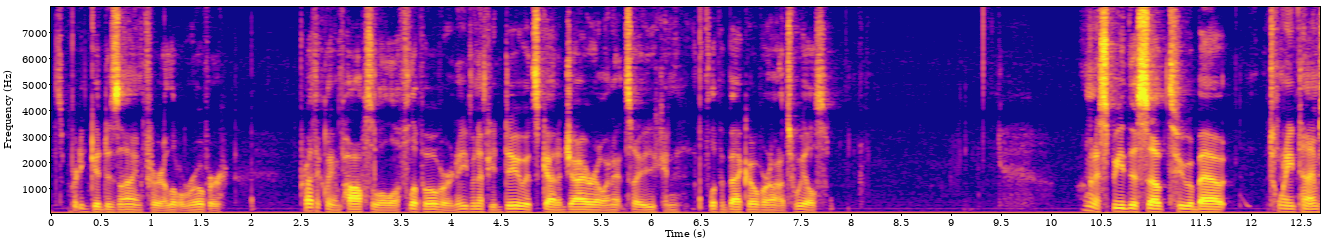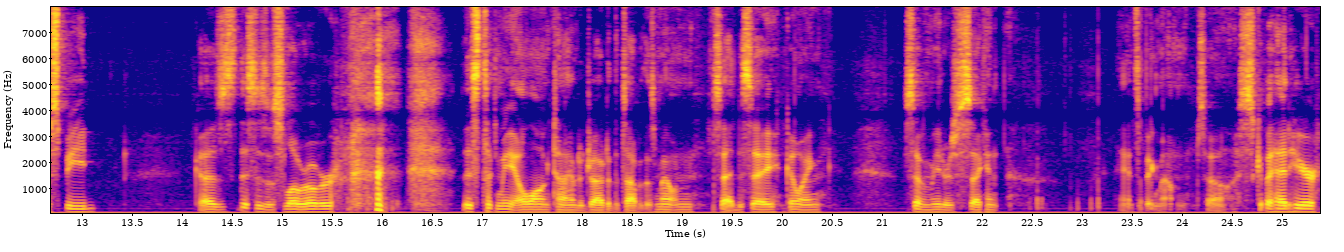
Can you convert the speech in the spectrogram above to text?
it's a pretty good design for a little rover. Practically impossible to flip over, and even if you do, it's got a gyro in it so you can flip it back over on its wheels. I'm going to speed this up to about 20 times speed because this is a slow rover. this took me a long time to drive to the top of this mountain, sad to say, going 7 meters a second. And it's a big mountain. So I skip ahead here.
